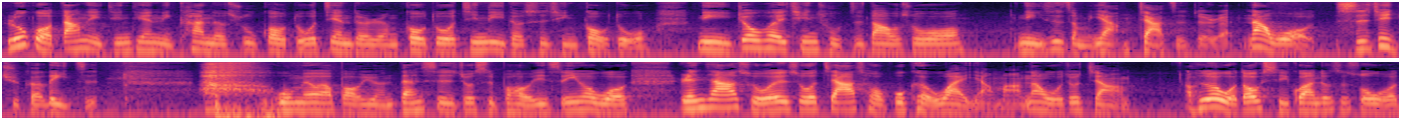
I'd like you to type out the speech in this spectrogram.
如果当你今天你看的书够多，见的人够多，经历的事情够多，你就会清楚知道说你是怎么样价值的人。那我实际举个例子。我没有要抱怨，但是就是不好意思，因为我人家所谓说家丑不可外扬嘛，那我就讲，所以我都习惯就是说我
